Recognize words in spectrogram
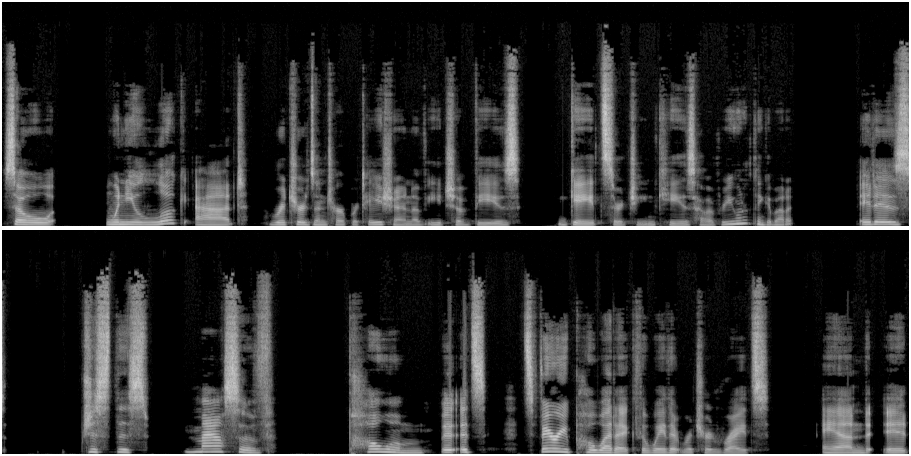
So when you look at Richard's interpretation of each of these gates or gene keys, however you want to think about it, it is just this massive poem. It's it's very poetic the way that Richard writes, and it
